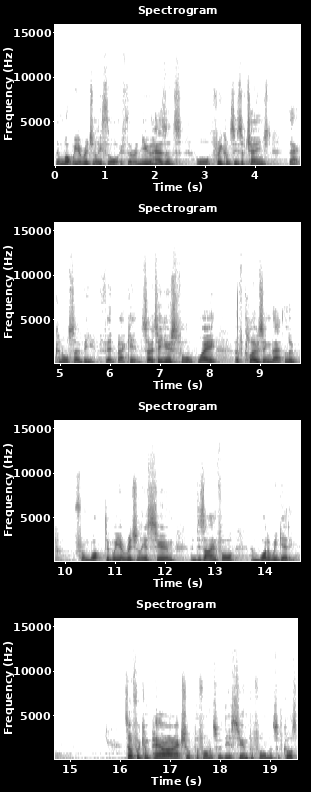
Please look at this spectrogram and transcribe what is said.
than what we originally thought, if there are new hazards or frequencies have changed, that can also be fed back in. So it's a useful way of closing that loop from what did we originally assume and design for and what are we getting. So if we compare our actual performance with the assumed performance, of course,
